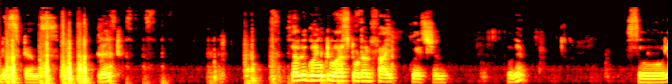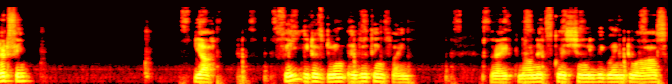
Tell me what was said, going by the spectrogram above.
distance right? So I'll be going to ask total five question okay. So let's see. Yeah. See it is doing everything fine. Right. Now next question will be going to ask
